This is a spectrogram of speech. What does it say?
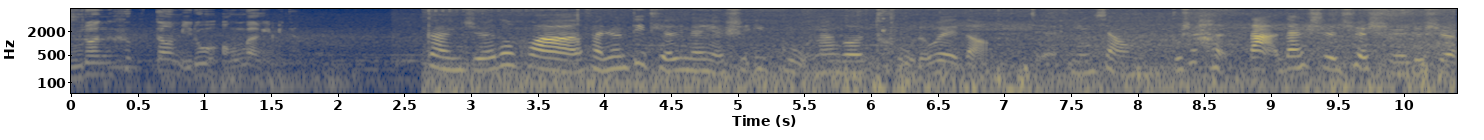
누런 흙더미로 엉망입니다. 感觉的话，反正地铁里面也是一股那个土的味道，影响不是很大，但是确实就是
